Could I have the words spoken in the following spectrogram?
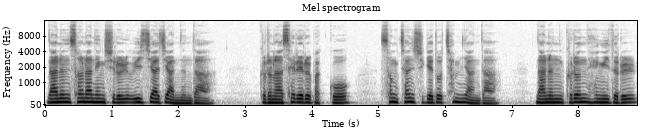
나는 선한 행실을 의지하지 않는다. 그러나 세례를 받고 성찬식에도 참여한다. 나는 그런 행위들을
